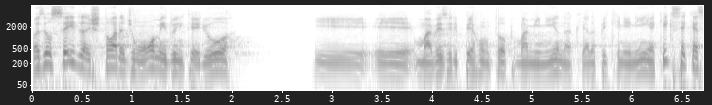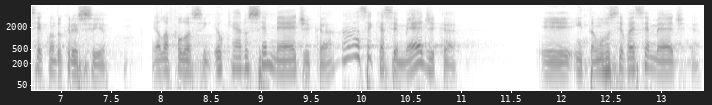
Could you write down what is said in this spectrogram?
mas eu sei da história de um homem do interior, que uma vez ele perguntou para uma menina que era pequenininha, o que, que você quer ser quando crescer? Ela falou assim, eu quero ser médica. Ah, você quer ser médica? E, então você vai ser médica.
